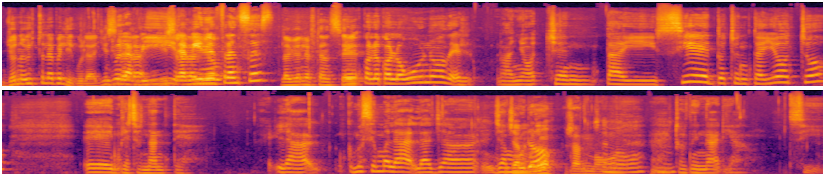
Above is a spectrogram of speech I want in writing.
Yo no he visto la película. Yo la vi, Gisela la vi en vio- el francés. La vio en el En francés. Colo Colo 1 del año 87, 88. Eh, impresionante. La, ¿Cómo se llama la, la Jean, Jean Jean Moreau? Moreau, Extraordinaria. Sí.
